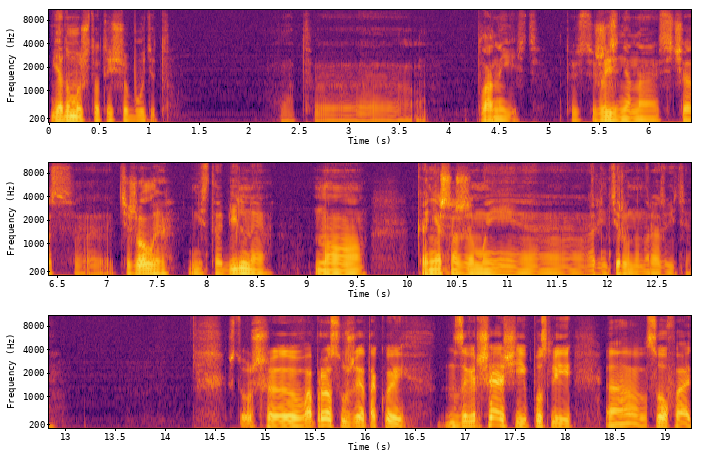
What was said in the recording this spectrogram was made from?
я думаю, что-то еще будет. Вот. Э, планы есть. То есть жизнь, она сейчас э, тяжелая, нестабильная, но, конечно же, мы ориентированы на развитие. Что ж, э, вопрос уже такой завершающий. После э, слов о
